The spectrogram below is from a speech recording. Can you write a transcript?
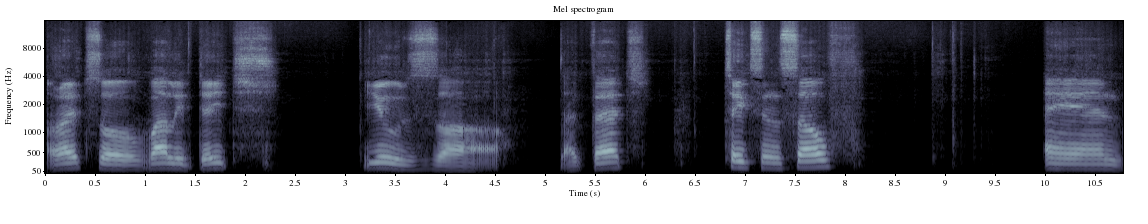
All right, so validate user like that takes in self and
